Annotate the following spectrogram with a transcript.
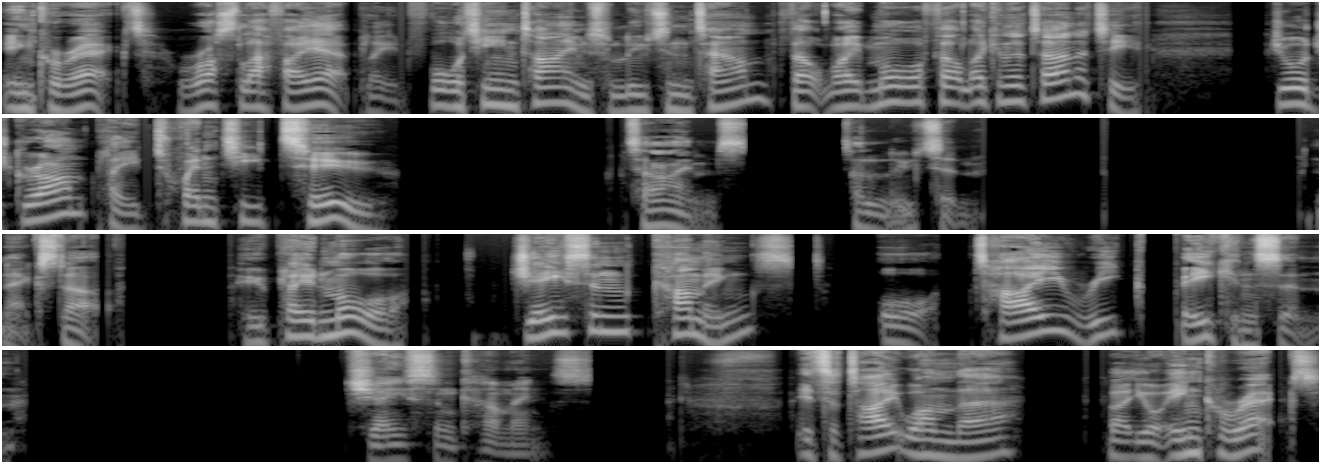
Incorrect. Ross Lafayette played 14 times for Luton Town. Felt like more, felt like an eternity. George Grant played 22 times for Luton. Next up, who played more? Jason Cummings or Tyreeq Bakinson? Jason Cummings. It's a tight one there, but you're incorrect.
